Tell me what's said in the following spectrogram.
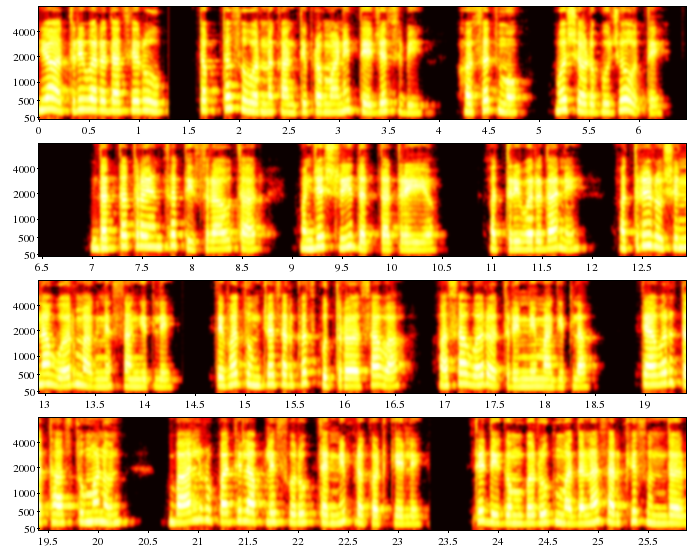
या अत्रिवरदाचे रूप तप्त सुवर्णकांतीप्रमाणे तेजस्वी हसतमुख व षडभुज होते. दत्तात्रयांचा तिसरा अवतार म्हणजे श्री दत्तात्रेय. अत्रिवरदाने अत्रि ऋषींना वर मागण्यास सांगितले. तेव्हा तुमच्यासारखाच पुत्र असावा असा वर अत्रींनी मागितला. त्यावर तथास्तू म्हणून बालरूपातील आपले स्वरूप त्यांनी प्रकट केले. ते दिगंबर रूप मदनासारखे सुंदर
